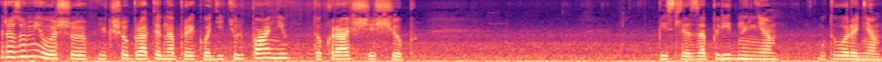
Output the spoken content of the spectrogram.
Зрозуміло, що якщо брати на прикладі тюльпанів, то краще, щоб після запліднення, утворення,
